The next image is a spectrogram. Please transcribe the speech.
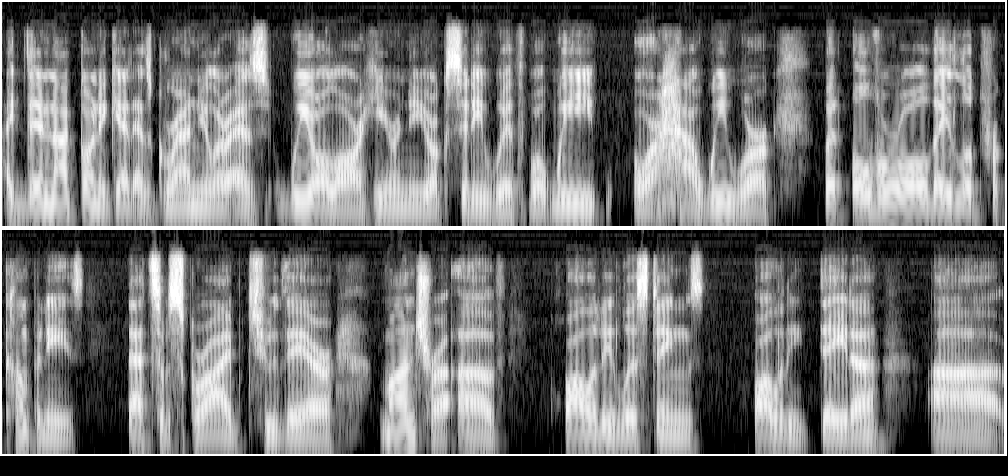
I, they're not going to get as granular as we all are here in New York City with what we or how we work. But overall, they look for companies that subscribe to their mantra of quality listings, quality data, uh,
